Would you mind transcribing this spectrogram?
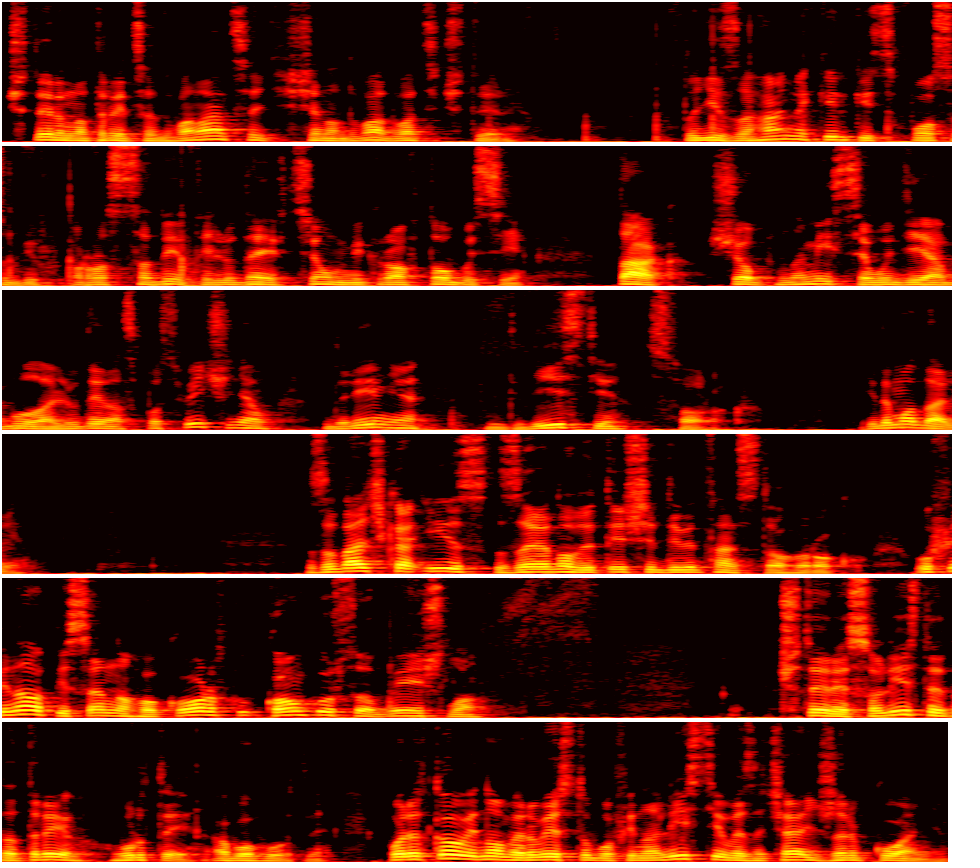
4 на 3 це 12, ще на 2 24. Тоді загальна кількість способів розсадити людей в цьому мікроавтобусі так, щоб на місці водія була людина з посвідченням, дорівнює 240. Йдемо далі. Задачка із ЗНО 2019 року. У фінал пісенного конкурсу вийшло 4 солісти та 3 гурти або гурти. Порядковий номер виступу фіналістів визначають жеребкуванням.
